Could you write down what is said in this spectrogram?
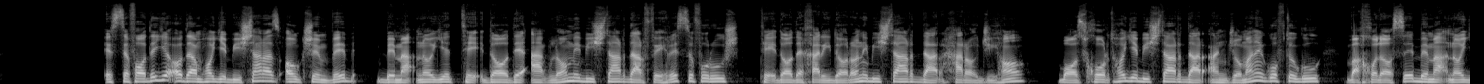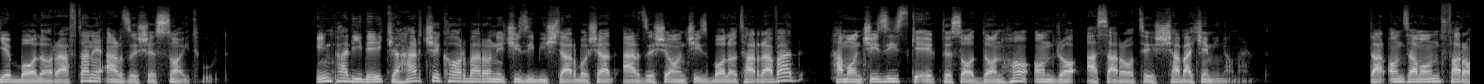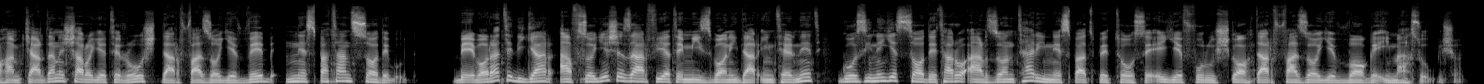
استفاده آدم های بیشتر از آکشن وب به معنای تعداد اقلام بیشتر در فهرست فروش، تعداد خریداران بیشتر در حراجی ها، بازخوردهای بیشتر در انجمن گفتگو و خلاصه به معنای بالا رفتن ارزش سایت بود. این پدیده که هرچه کاربران چیزی بیشتر باشد ارزش آن چیز بالاتر رود، همان چیزی است که اقتصاددانها آن را اثرات شبکه مینامند. در آن زمان فراهم کردن شرایط رشد در فضای وب نسبتاً ساده بود. به عبارت دیگر افزایش ظرفیت میزبانی در اینترنت گزینه سادهتر و ارزانتری نسبت به توسعه فروشگاه در فضای واقعی محسوب می‌شد.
